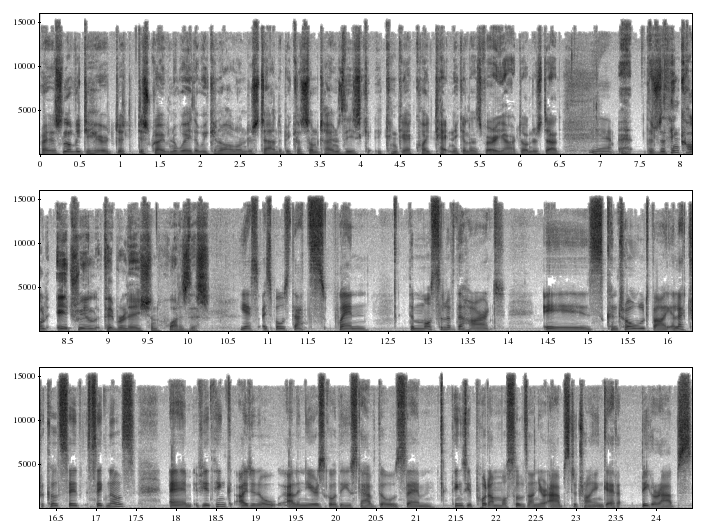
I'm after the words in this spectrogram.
Right, it's lovely to hear it de- described in a way that we can all understand it because sometimes these c- can get quite technical and it's very hard to understand. Yeah. Uh, there's a thing called atrial fibrillation. What is this? Yes, I suppose that's when the muscle of the heart is controlled by electrical si- signals. Um, if you think, I don't know, Alan, years ago they used to have those um, things you put on muscles on your abs to try and get bigger abs,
